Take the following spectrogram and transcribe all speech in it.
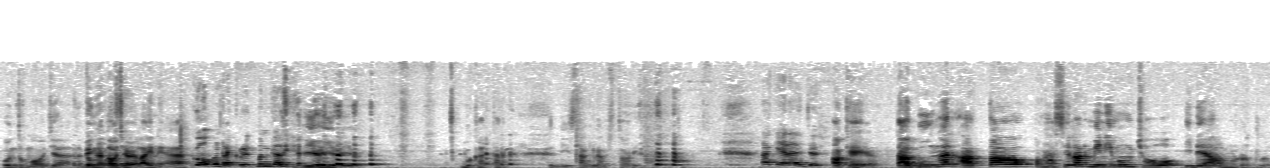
Untuk mau aja, tapi nggak tahu cewek lain ya. Gue open recruitment kali ya iya iya iya. Buka ntar di Instagram story. Oke lanjut Oke, tabungan atau penghasilan minimum cowok ideal menurut lo?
